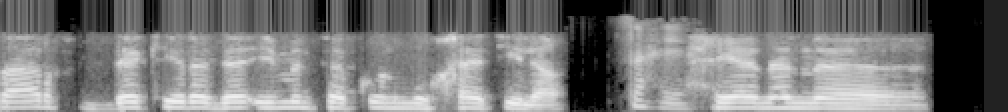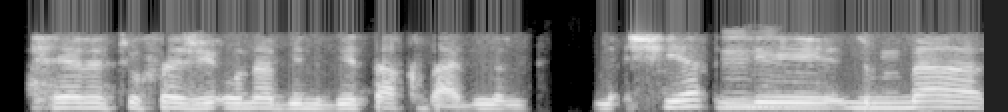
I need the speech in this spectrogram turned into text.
تعرف الذاكرة دائما تكون مخاتلة. صحيح. أحيانا أحيانا تفاجئنا بانبثاق بعض ال- الأشياء اللي لما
